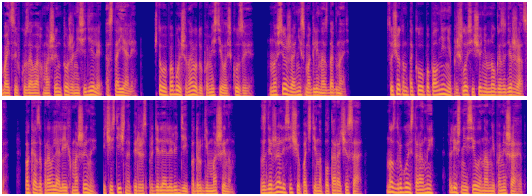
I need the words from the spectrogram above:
Бойцы в кузовах машин тоже не сидели, а стояли, чтобы побольше народу поместилось в кузове. Но все же они смогли нас догнать. С учетом такого пополнения пришлось еще немного задержаться, пока заправляли их машины и частично перераспределяли людей по другим машинам. Задержались еще почти на полтора часа. Но с другой стороны, лишние силы нам не помешают.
